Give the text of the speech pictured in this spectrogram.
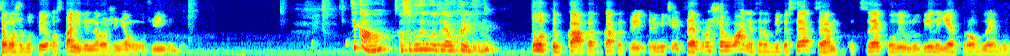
це може бути останній день народження у цієї людини. Цікаво, особливо для України. Тут карта, карта три, три мічей це розчарування, це розбите серце, це коли у людини є проблеми.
